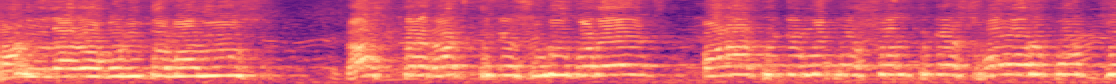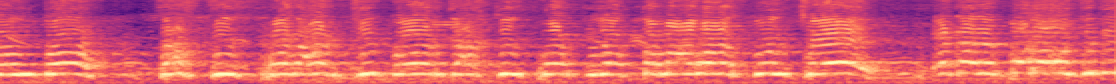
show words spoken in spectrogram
বাংলার অগণিত মানুষ রাস্তাঘাট থেকে শুরু করে পাড়া থেকে মফস্বল থেকে শহর পর্যন্ত justice for RG Kar justice for Tilottama আওয়াজ তুলছে এটার পরেও যদি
